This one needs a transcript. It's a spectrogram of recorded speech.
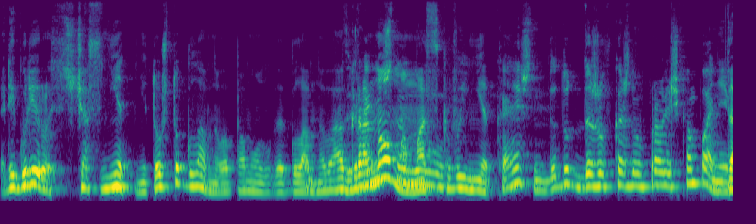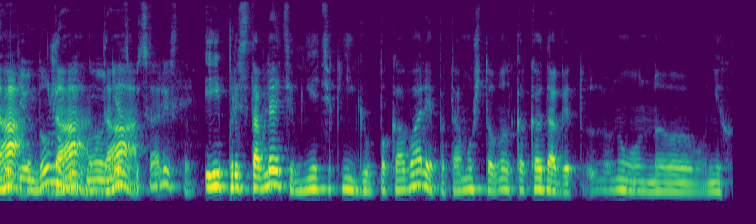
регулировать. Сейчас нет не то, что главного помолога, главного да, агронома конечно, ну, Москвы нет. Конечно, да тут даже в каждом управляющей компании, да, он должен да, быть, но да. нет специалистов. И представляете, мне эти книги упаковали, потому что вот когда, говорит, ну, он э, у них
